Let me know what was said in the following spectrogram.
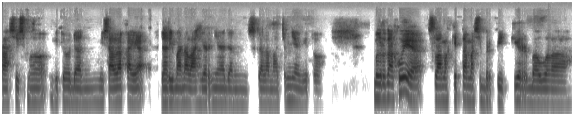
rasisme gitu dan misalnya kayak dari mana lahirnya dan segala macamnya gitu. Menurut aku ya selama kita masih berpikir bahwa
